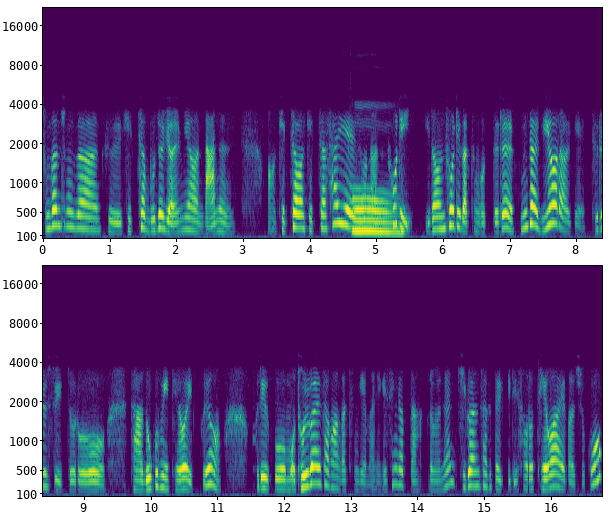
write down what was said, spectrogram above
중간중간 그 객차 문을 열면 나는 어, 객차와 객차 사이에서 오. 나는 소리 이런 소리 같은 것들을 굉장히 리얼하게 들을 수 있도록 다 녹음이 되어 있고요. 그리고 뭐 돌발 상황 같은 게 만약에 생겼다 그러면은 기관사들끼리 서로 대화해가지고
